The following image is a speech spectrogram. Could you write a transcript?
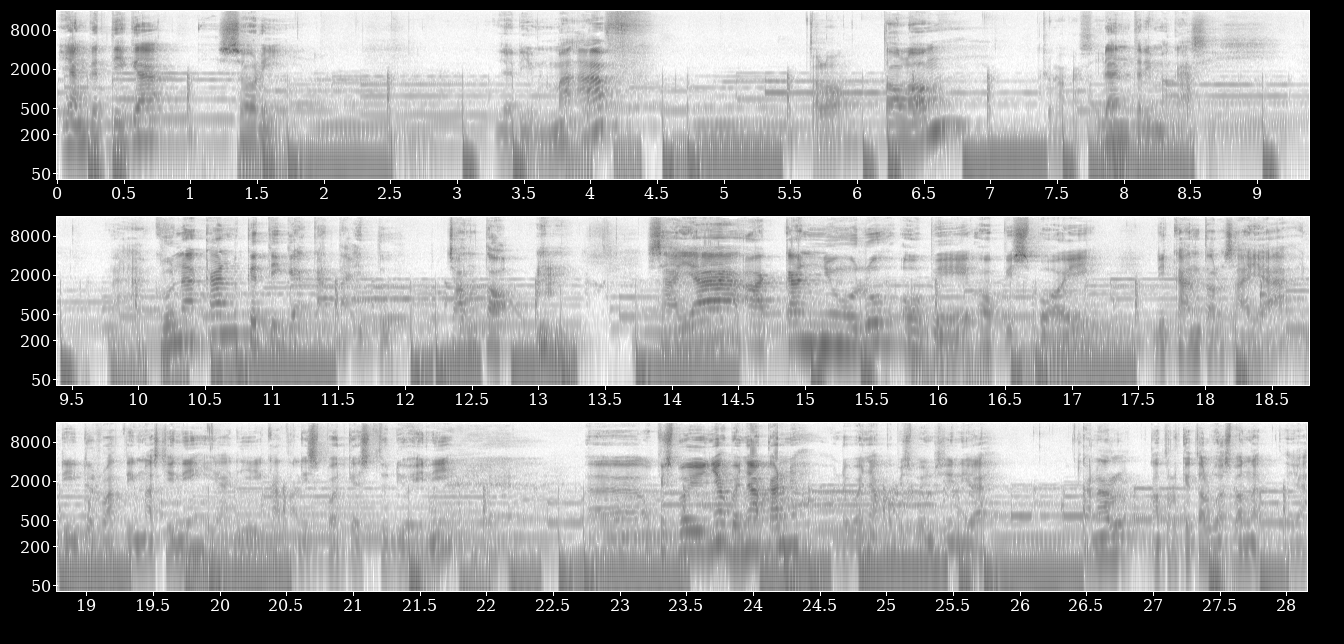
yang ketiga sorry. Jadi maaf, Tolong. tolong, Terima kasih. dan terima kasih. Nah, gunakan ketiga kata itu. Contoh, saya akan nyuruh OB, office boy, di kantor saya di Derwati Mas ini ya di Katalis Podcast Studio ini. Eh, office boy-nya banyak kan ya? Ada banyak office boy di sini ya. Karena kantor kita luas banget ya.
